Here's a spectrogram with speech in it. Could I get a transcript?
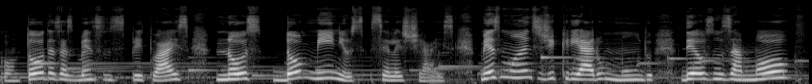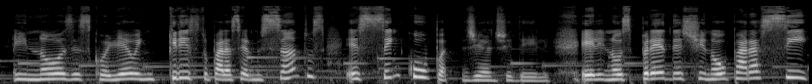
com todas as bênçãos espirituais nos domínios celestiais. Mesmo antes de criar o mundo, Deus nos amou e nos escolheu em Cristo para sermos santos e sem culpa diante dele. Ele nos predestinou para si,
